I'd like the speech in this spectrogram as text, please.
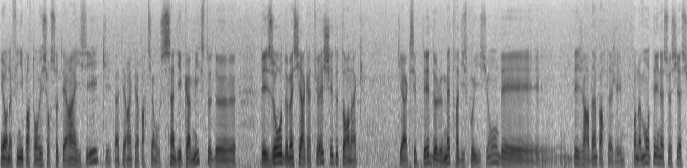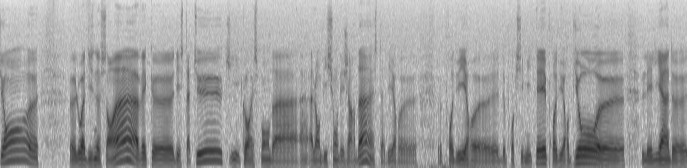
Et on a fini par tomber sur ce terrain ici, qui est un terrain qui appartient au syndicat mixte des eaux de Massière-Gatuèche et de Tornac, qui a accepté de le mettre à disposition des, jardins partagés. On a monté une association. Euh, euh, loi 1901 avec des statuts qui correspondent à, l'ambition des jardins, c'est-à-dire produire euh, de proximité, produire bio, euh, les liens de,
